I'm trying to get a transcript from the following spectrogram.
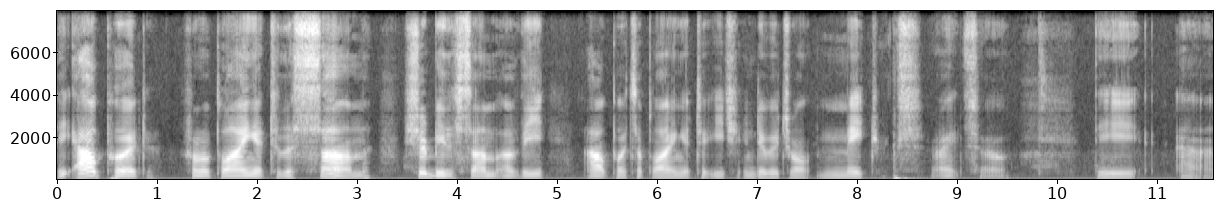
the output from applying it to the sum should be the sum of the outputs applying it to each individual matrix, right? So the uh,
